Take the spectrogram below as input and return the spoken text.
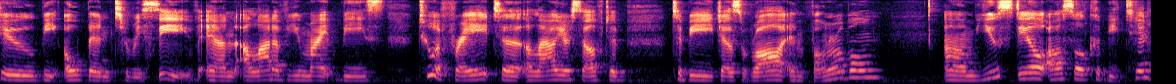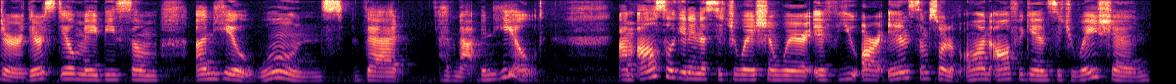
to be open to receive. And a lot of you might be too afraid to allow yourself to, to be just raw and vulnerable. Um, you still also could be tender. There still may be some unhealed wounds that have not been healed. I'm also getting a situation where if you are in some sort of on off again situation,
